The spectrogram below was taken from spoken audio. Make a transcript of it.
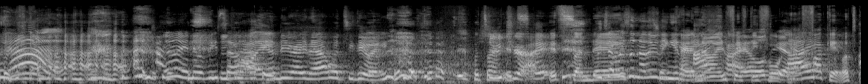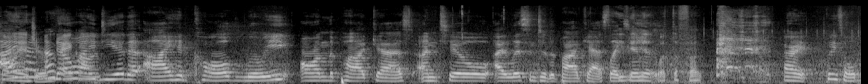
Yeah. I know he'd be so call happy. Andy right now. What's he doing? What's Should we it's, try? It's Sunday. Which that was another thing is at I- nine fifty four. yeah. Yeah, fuck it. Let's call I Andrew. had Okay, no call him. idea that I had called Louis on the podcast until I listened to the podcast. Like, He's gonna be like, what the fuck? all right, please hold.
